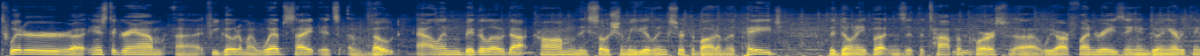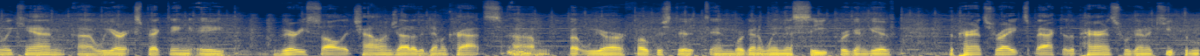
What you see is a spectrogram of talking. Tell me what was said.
twitter uh, instagram uh, if you go to my website it's votealanbigelow.com the social media links are at the bottom of the page the donate buttons at the top of course uh, we are fundraising and doing everything we can uh, we are expecting a very solid challenge out of the democrats um, but we are focused at, and we're going to win this seat we're going to give the parents' rights back to the parents. We're going to keep them,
